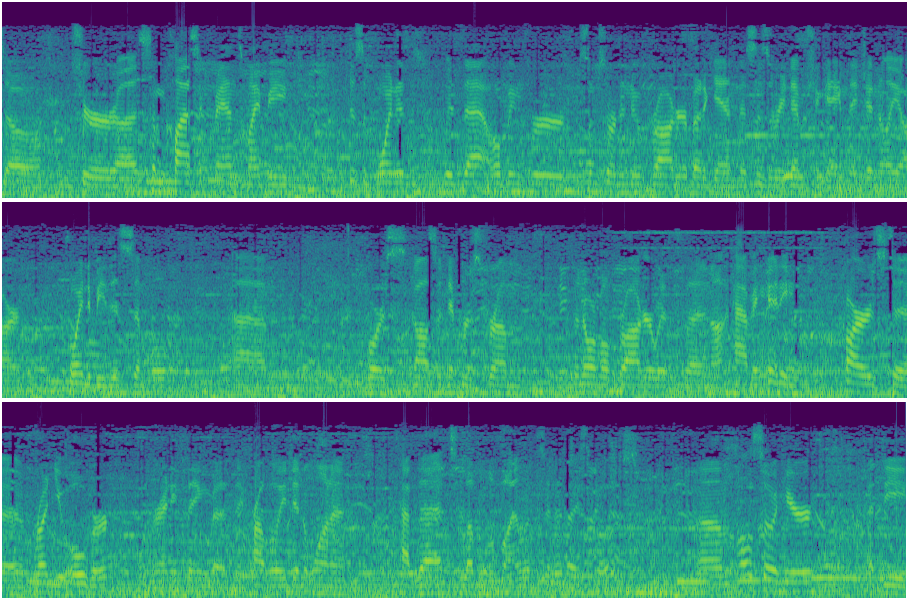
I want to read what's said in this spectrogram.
So I'm sure uh, some classic fans might be disappointed with that, hoping for some sort of new Frogger. But again, this is a redemption game. They generally are going to be this simple. Um, of course, it also differs from the normal Frogger with uh, not having any cars to run you over or anything, but they probably didn't want to have that level of violence in it, I suppose. Um, also here at the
